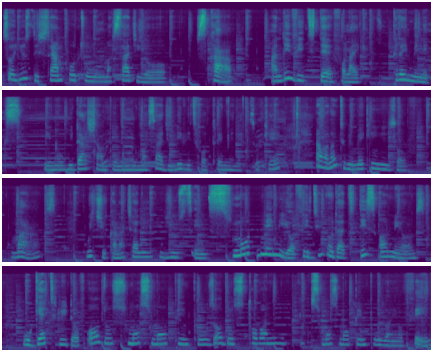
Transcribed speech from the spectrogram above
so use the shampoo to massage your scalp and leave it there for like three minutes you know with that shampoo. When you massage you leave it for three minutes okay? Now we're going to be making use of marks which you can actually use in smoothing your face. Do you know that these onions will get rid of all those small small pimples all those stubborn small small pimples on your face?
